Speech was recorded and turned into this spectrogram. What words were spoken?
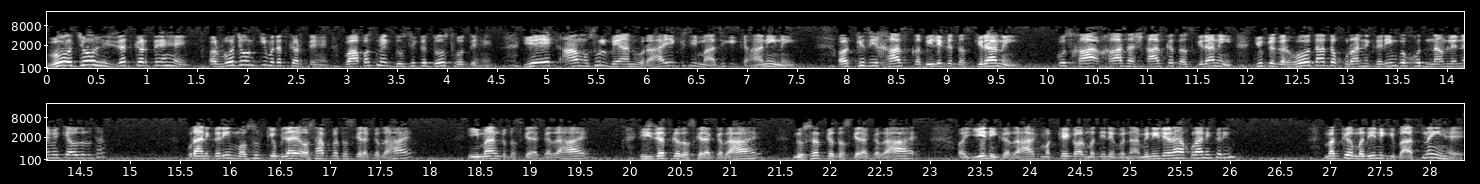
وہ جو ہجرت کرتے ہیں اور وہ جو ان کی مدد کرتے ہیں، وہ آپس میں ایک دوسرے کے دوست ہوتے ہیں۔ یہ ایک عام اصول بیان ہو رہا ہے، یہ کسی ماضی کی کہانی نہیں اور کسی خاص قبیلے کا تذکرہ نہیں۔ کچھ خاص اشخاص کا تذکرہ نہیں، کیونکہ اگر ہوتا تو قرآن کریم کو خود نام لینے میں کیا ضرورت تھا قرآن کریم موصوف کے بجائے اوساف کا تذکرہ کر رہا ہے، ایمان کا تذکرہ کر رہا ہے، ہجرت کا تذکرہ کر رہا ہے، نصرت کا تذکرہ کر رہا ہے، اور یہ نہیں کر رہا کہ مکے کا اور مدینے کو نام ہی نہیں لے رہا قرآن کریم۔ مکے اور مدینے کی بات نہیں ہے۔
